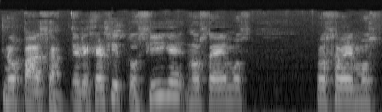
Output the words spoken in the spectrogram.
no pasa. El ejército sigue, no sabemos, no sabemos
